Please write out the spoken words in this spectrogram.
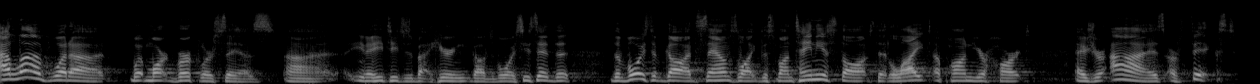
I love what, uh, what Mark Virkler says. Uh, you know, he teaches about hearing God's voice. He said that the voice of God sounds like the spontaneous thoughts that light upon your heart as your eyes are fixed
